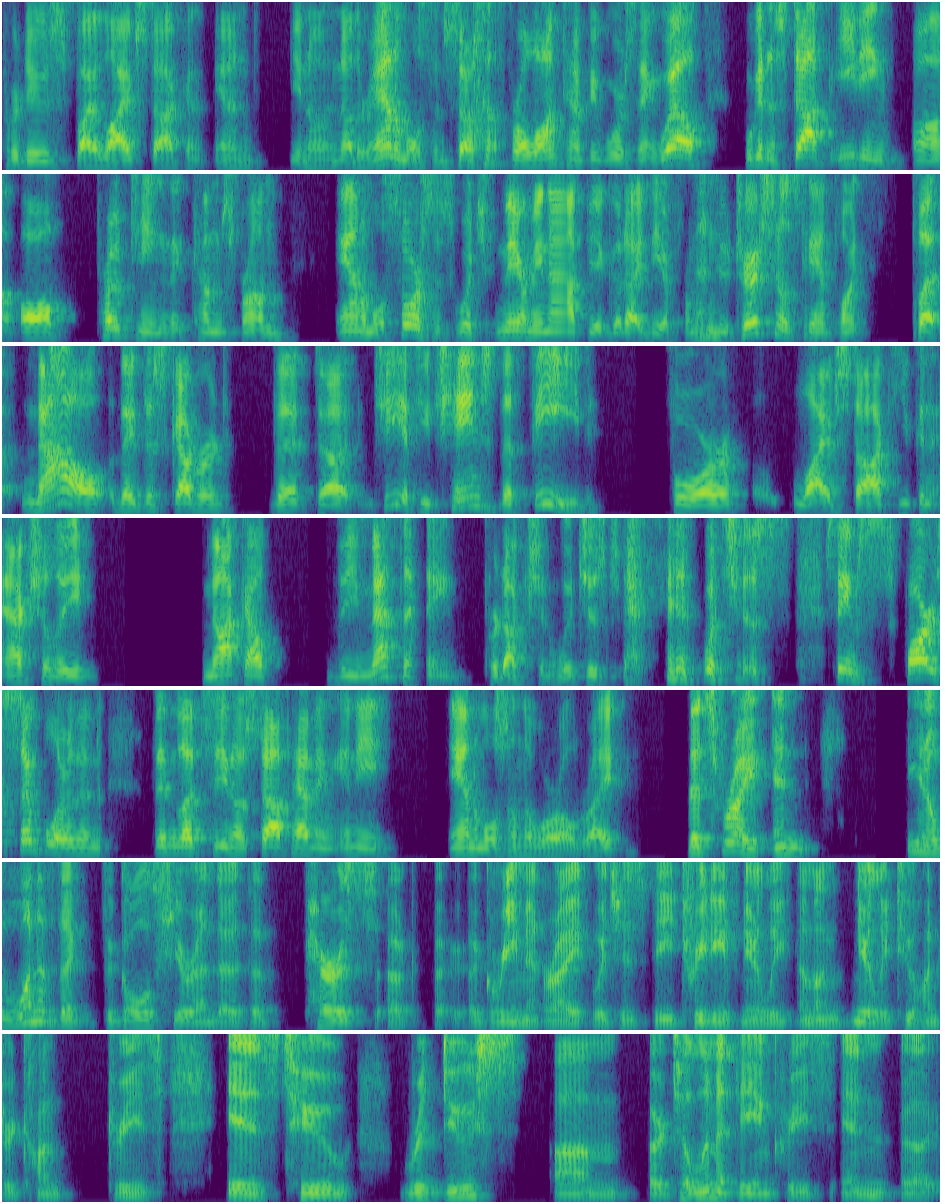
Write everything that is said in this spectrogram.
produced by livestock, and, and you know, in other animals. And so for a long time, people were saying, well, we're going to stop eating uh, all protein that comes from animal sources, which may or may not be a good idea from a nutritional standpoint. But now they've discovered that, uh, gee, if you change the feed for livestock, you can actually knock out the methane production, which is which is seems far simpler than than let's you know stop having any animals in the world, right? That's right, and you know one of the the goals here on the the Paris uh, agreement, right, which is the treaty of nearly among nearly 200 countries, is to reduce um, or to limit the increase in uh,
